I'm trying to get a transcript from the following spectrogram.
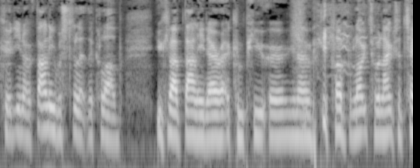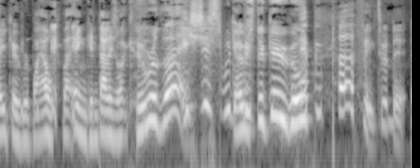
could, you know, if Danny was still at the club, you could have Danny there at a computer. You know, the club would like to announce a takeover by Alphabet Inc. And Danny's like, "Who are they?" It's just would Goes be, to Google. It'd be perfect, wouldn't it?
